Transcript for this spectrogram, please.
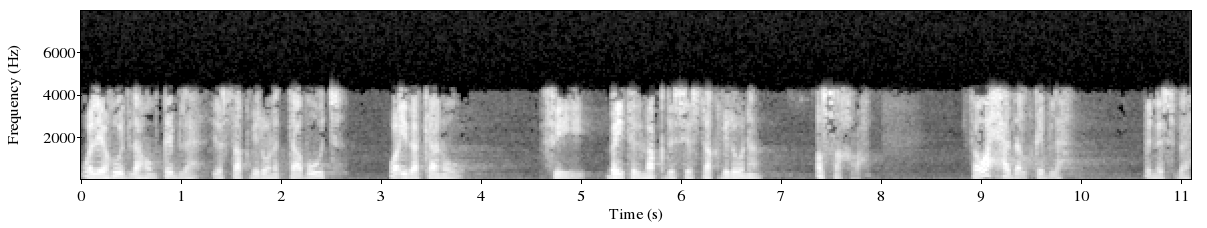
واليهود لهم قبلة يستقبلون التابوت وإذا كانوا في بيت المقدس يستقبلون الصخرة. فوحد القبلة بالنسبة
